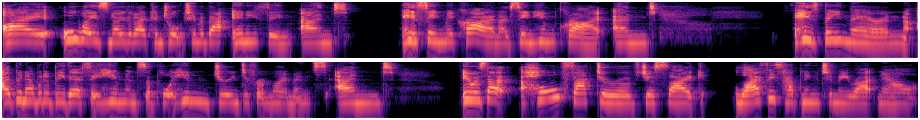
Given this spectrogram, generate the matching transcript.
I always know that I can talk to him about anything. And he's seen me cry, and I've seen him cry. And he's been there, and I've been able to be there for him and support him during different moments. And it was that whole factor of just like, life is happening to me right now.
